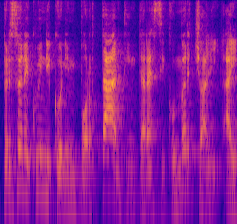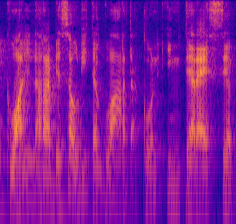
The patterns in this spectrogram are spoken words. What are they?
persone quindi con importanti interessi commerciali ai quali l'Arabia Saudita guarda con interesse.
